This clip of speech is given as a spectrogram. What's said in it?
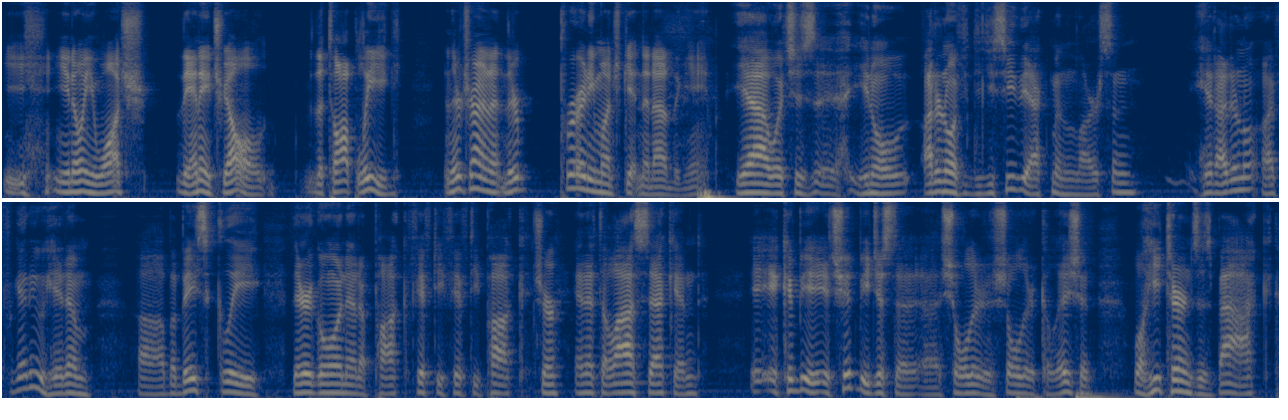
you, you know, you watch the NHL, the top league, and they're trying to, they're pretty much getting it out of the game. Yeah, which is, uh, you know, I don't know if did you see the Ekman-Larsson hit? I don't know, I forget who hit him, uh, but basically they're going at a puck, 50-50 puck, Sure. and at the last second, it, it could be, it should be just a, a shoulder-to-shoulder collision. Well, he turns his back,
